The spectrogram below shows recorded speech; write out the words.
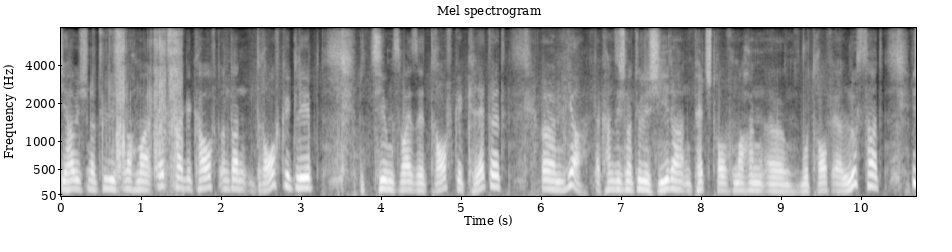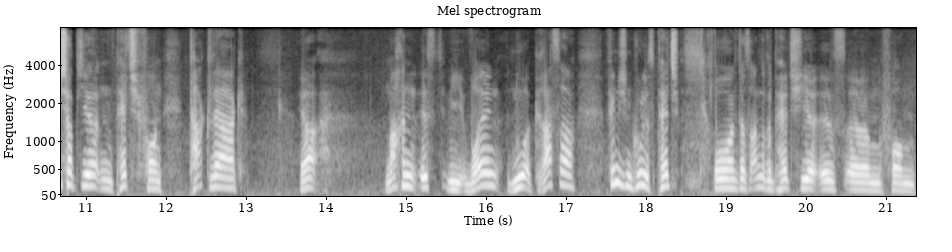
Die habe ich natürlich noch mal extra gekauft und dann draufgeklebt bzw. drauf geklettet. Ähm, ja, da kann sich natürlich jeder ein Patch drauf machen, äh, worauf er Lust hat. Ich habe hier ein Patch von Tagwerk. Ja, machen ist wie wollen, nur krasser. Finde ich ein cooles Patch. Und das andere Patch hier ist ähm, vom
